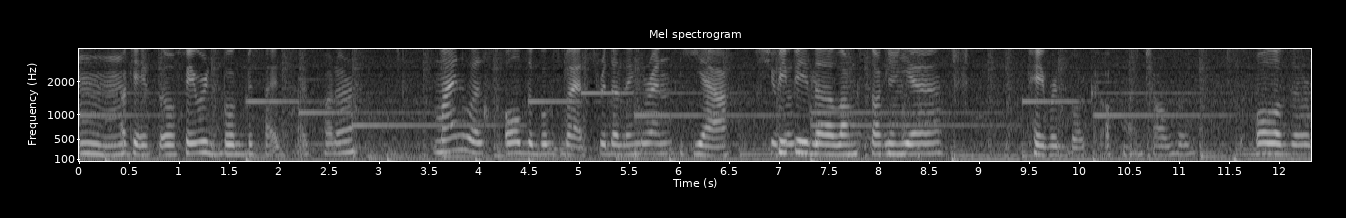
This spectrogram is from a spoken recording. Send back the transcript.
Mhm. Okay, so favorite book besides Harry Potter? Mine was all the books by Astrida Lindgren. Yeah, She Pippi was the Long Stockings. yeah. favorite book of my childhood. All of the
